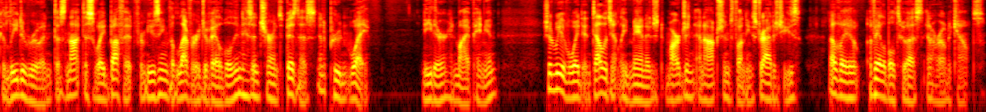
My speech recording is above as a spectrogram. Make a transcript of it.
could lead to ruin does not dissuade Buffett from using the leverage available in his insurance business in a prudent way. Neither, in my opinion, should we avoid intelligently managed margin and option funding strategies avail- available to us in our own accounts.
